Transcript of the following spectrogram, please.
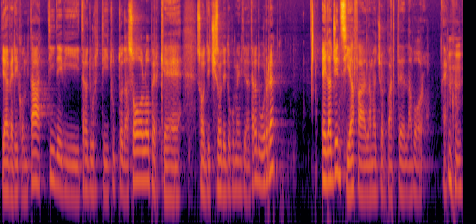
devi avere i contatti, devi tradurti tutto da solo perché sono ci sono dei documenti da tradurre e l'agenzia fa la maggior parte del lavoro. Ecco. Mhm.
